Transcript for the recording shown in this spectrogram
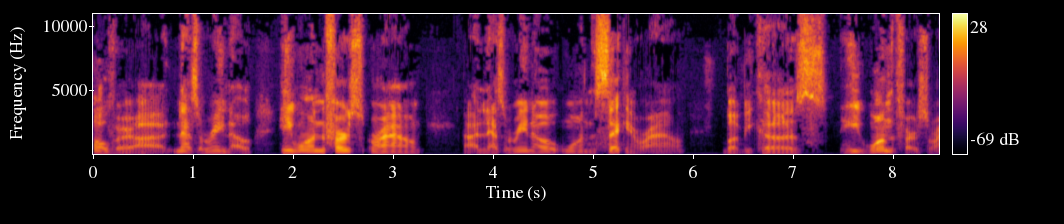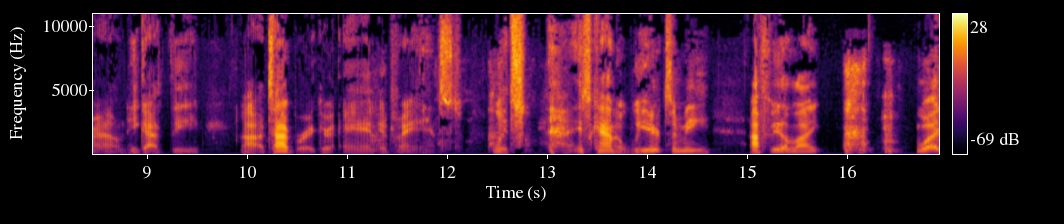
over uh, Nazareno. He won the first round. Uh, Nazareno won the second round, but because he won the first round, he got the uh, tiebreaker and advanced, which is kind of weird to me. I feel like, well,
